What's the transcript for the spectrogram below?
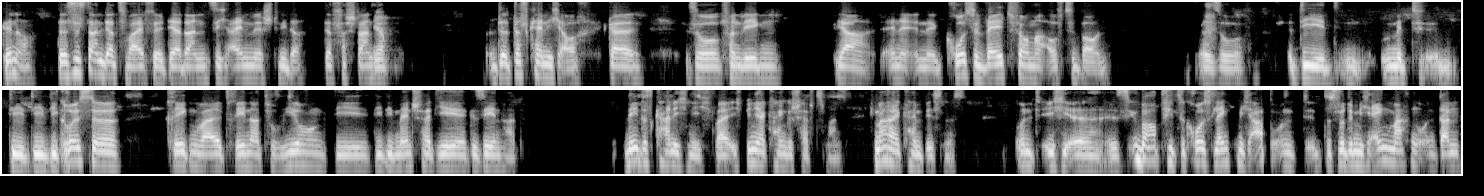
Genau. Das ist dann der Zweifel, der dann sich einmischt wieder. Der Verstand. Ja. Das, das kenne ich auch. Geil. So von wegen, ja, eine, eine große Weltfirma aufzubauen. Also die mit die, die, die größte Regenwald-Renaturierung, die, die die Menschheit je gesehen hat. Nee, das kann ich nicht, weil ich bin ja kein Geschäftsmann. Ich mache ja kein Business. Und ich äh, ist überhaupt viel zu groß, lenkt mich ab und das würde mich eng machen und dann,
